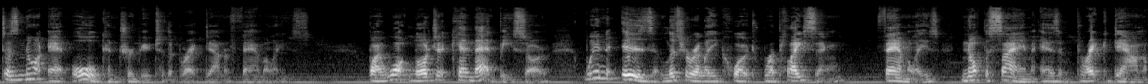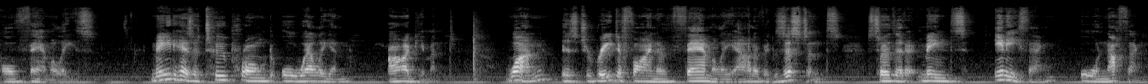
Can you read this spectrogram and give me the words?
does not at all contribute to the breakdown of families. By what logic can that be so? When is literally, quote, replacing families not the same as breakdown of families? Meade has a two pronged Orwellian argument. One is to redefine a family out of existence so that it means anything or nothing.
